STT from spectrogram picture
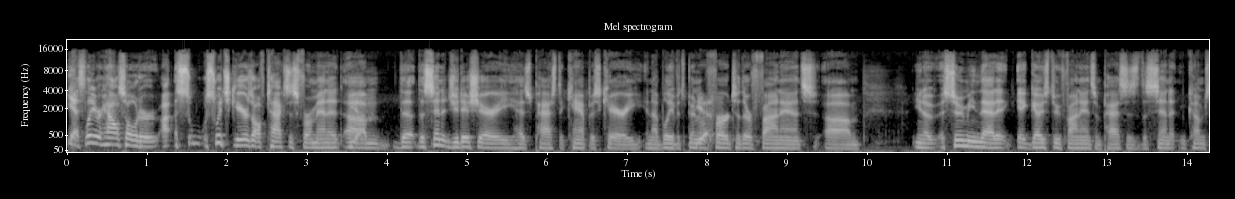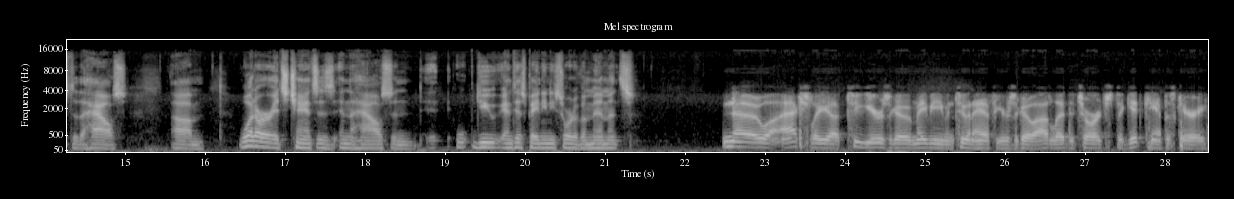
yes, Leader Householder. Uh, switch gears off taxes for a minute. Um, yes. The the Senate Judiciary has passed a campus carry, and I believe it's been yes. referred to their finance. Um, you know, assuming that it, it goes through finance and passes the Senate and comes to the House, um, what are its chances in the House, and do you anticipate any sort of amendments? No, actually, uh, two years ago, maybe even two and a half years ago, I led the charge to get campus carry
